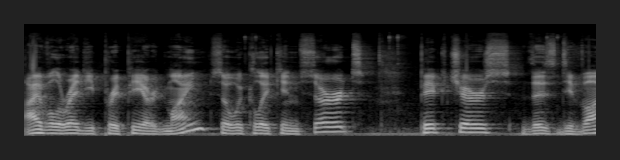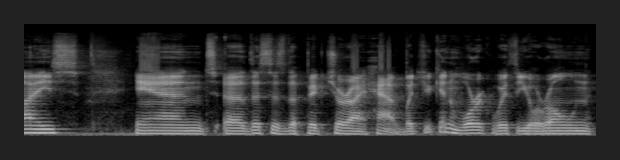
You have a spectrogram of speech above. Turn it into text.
I've already prepared mine. So we click insert, pictures, this device, and uh, this is the picture I have. But you can work with your own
